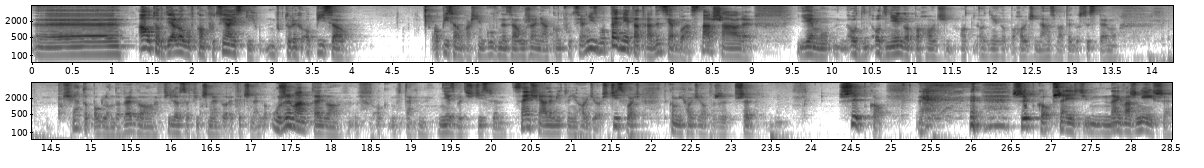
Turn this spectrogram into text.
E, autor dialogów konfucjańskich, w których opisał, opisał właśnie główne założenia konfucjanizmu. Pewnie ta tradycja była starsza, ale jemu, od, od niego pochodzi, od, od niego pochodzi nazwa tego systemu światopoglądowego, filozoficznego, etycznego. Używam tego w, w, takim niezbyt ścisłym sensie, ale mi tu nie chodzi o ścisłość, tylko mi chodzi o to, że prze, szybko, szybko przejść najważniejsze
